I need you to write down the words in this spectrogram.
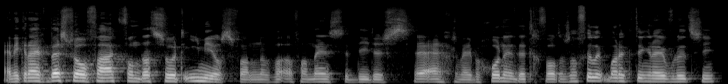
En ik krijg best wel vaak van dat soort e-mails van, van, mensen die dus hè, ergens mee begonnen. In dit geval dus affiliate marketing revolutie,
